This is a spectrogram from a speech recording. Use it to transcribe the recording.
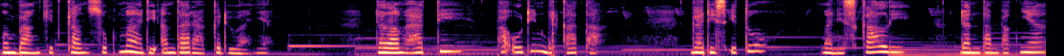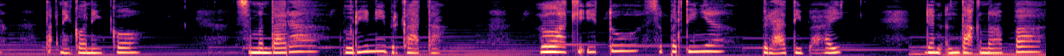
membangkitkan sukma di antara keduanya. Dalam hati, Pak Udin berkata, gadis itu manis sekali dan tampaknya tak neko-neko. Sementara Bu Rini berkata, lelaki itu sepertinya berhati baik dan entah kenapa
